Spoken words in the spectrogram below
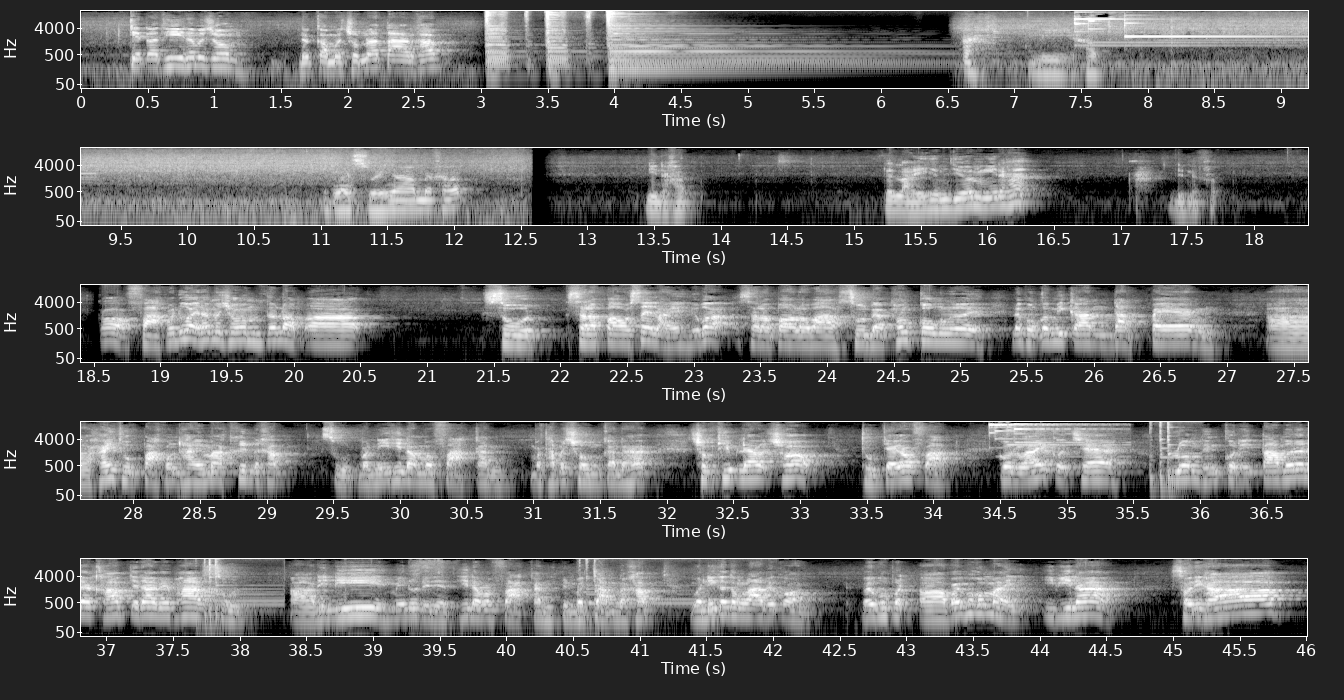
7นาทีท่านผู้ชม เดี๋ยวกลับมาชมหน้าตาครับอะนี่ครับกำลังสวยงามนะครับ นี่นะครับไหลๆเยิ้มๆอย่างนี้นะฮะอะเดี๋ยวนะครับ ก็ฝากไว้ด้วยท่านผู้ชมสำหรับอ่า สูตรซาลาเปาไส้ไหล หรือว่าซาลาเปาลาวา สูตรแบบฮ่องกงเลย แล้วผมก็มีการดัดแปลงให้ถูกปากคนไทยมากขึ้นนะครับ สูตรวันนี้ที่นำมาฝากกัน มาทำให้ชมกันนะฮะ ชมคลิปแล้วชอบถูกใจก็ฝาก กดไลค์กดแชร์ รวมถึงกดติดตามไว้ด้วยนะครับ จะได้ไม่พลาดสูตรดีๆ เมนูเด็ดๆที่นำมาฝากกันเป็นประจำนะครับ วันนี้ก็ต้องลาไปก่อน ไว้พบกันอ่าไว้พบกันใหม่ EP หน้า สวัสดีครับ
